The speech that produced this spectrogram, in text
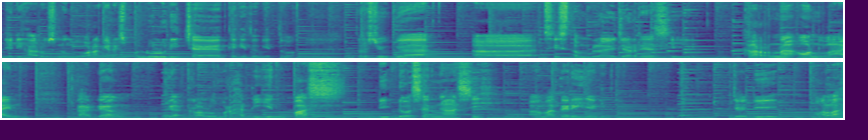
Jadi harus nunggu orang yang respon dulu di chat kayak gitu-gitu. Terus juga eh, sistem belajarnya sih karena online kadang nggak terlalu merhatiin pas di dosen ngasih eh, materinya gitu jadi malah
